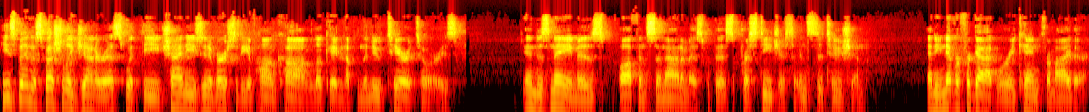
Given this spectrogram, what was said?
He's been especially generous with the Chinese University of Hong Kong, located up in the New Territories, and his name is often synonymous with this prestigious institution. And he never forgot where he came from either.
